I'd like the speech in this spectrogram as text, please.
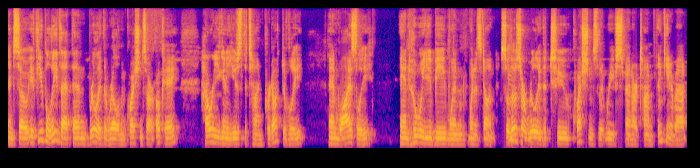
And so if you believe that, then really the relevant questions are okay, how are you going to use the time productively and wisely? And who will you be when when it's done? So Mhm. those are really the two questions that we've spent our time thinking about.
